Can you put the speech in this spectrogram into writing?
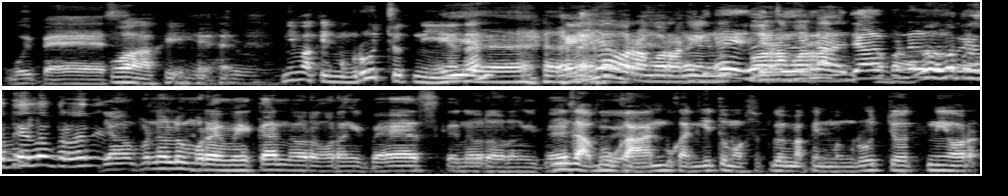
gue IPS wah iya. ini makin mengerucut nih ya Iya. kan? Kayaknya orang-orang yang Eh, jangan orang-orang pernah- jangan pernah lu lu perhatiin lu perhatiin jangan pernah lu meremehkan orang-orang IPS karena orang-orang IPS Enggak, bukan, bukan gitu. Maksud gue makin mengerucut nih orang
